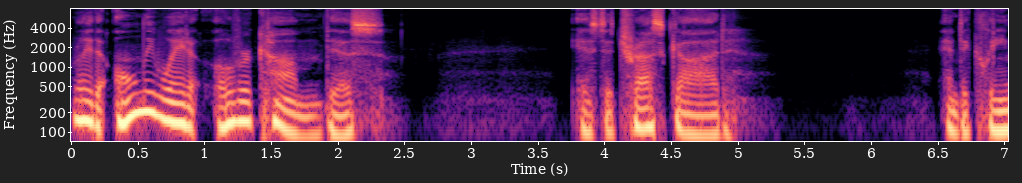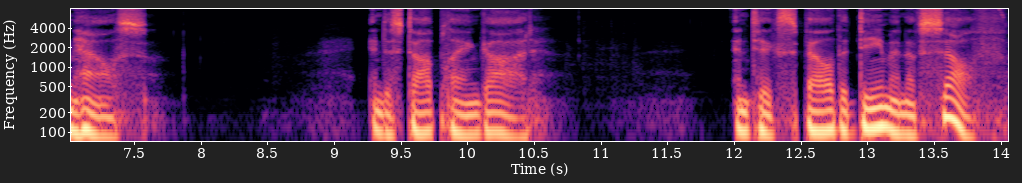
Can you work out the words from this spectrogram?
Really, the only way to overcome this is to trust God and to clean house and to stop playing God and to expel the demon of self.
